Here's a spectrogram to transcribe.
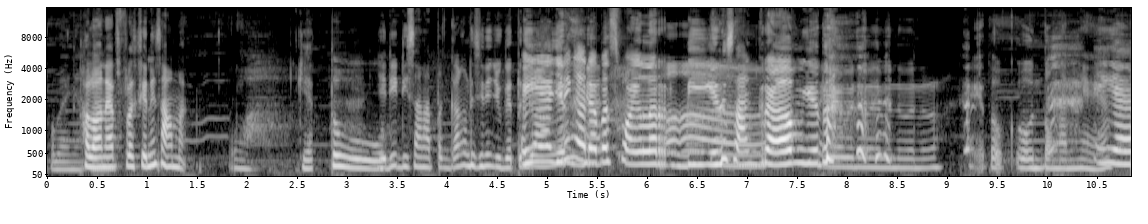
kebanyakan. Kalau Netflix ini sama. Wah. Gitu. Jadi di sana tegang, di sini juga tegang. iya, jadi gitu nggak ya. dapat spoiler di Ah. Instagram gitu. Iya bener bener. Itu keuntungannya ya. Iya.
